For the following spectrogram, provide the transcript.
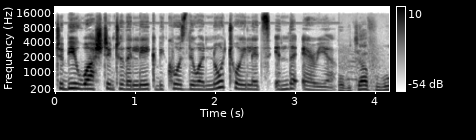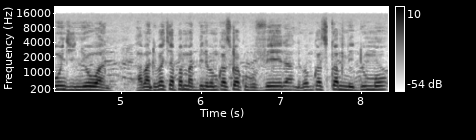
to be washed into the lake because there were no toilets in the area. Obuchafu bungi nnyo abantu bakyapa mabbi ne bamukasuka ku buveera ne bamukasuka mu midumo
